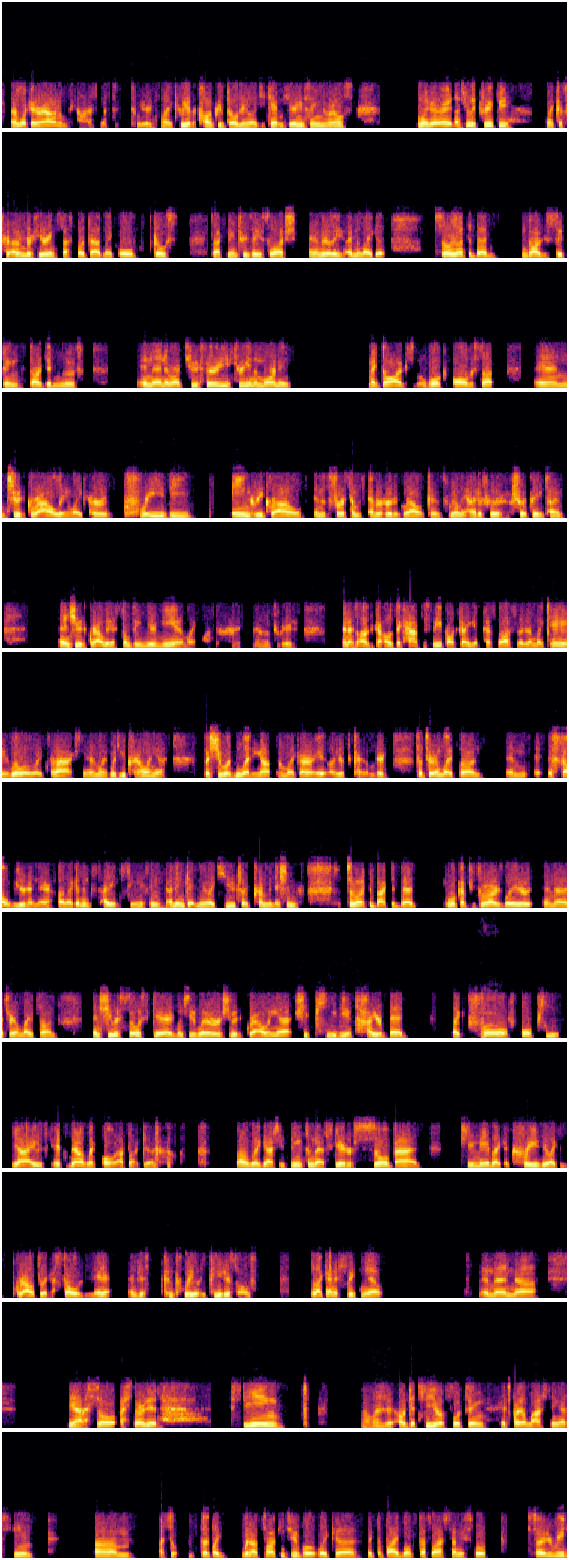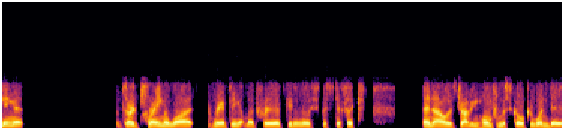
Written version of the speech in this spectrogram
And I'm looking around. I'm like, oh, that's, that's weird. Like we have a concrete building, like you can't hear anything anywhere else. I'm like, all right, that's really creepy. Like I remember hearing stuff about that, like old ghost documentaries I used to watch, and I really I didn't like it. So we went to bed. The dog is sleeping. Dog didn't move. And then around two thirty, three in the morning, my dogs woke all of us up, and she was growling like her crazy, angry growl. And it's the first time we've ever heard her growl because we only had her for a short period of time. And she was growling at something near me, and I'm like, what the heck? Man, that's weird. And I, I was, I was like half asleep. I was kind of getting pissed off at it. I'm like, hey, Willow, like, relax, man. I'm like, what are you growling at? But she wasn't lighting up. I'm like, all right, like that's kind of weird. So I turn the lights on, and it, felt weird in there. But like, I didn't, I didn't see anything. I didn't get any like huge like premonitions. So I went to back to bed. Woke up two hours later, and I turned the lights on. And she was so scared when she whatever she was growling at, she peed the entire bed, like full full pee. Yeah, it was. It's now I was like, oh, that's not good. I was like, yeah, she's seen something that scared her so bad. She made like a crazy like growl for like a solid minute and just completely peed herself. So that kind of freaked me out. And then, uh, yeah, so I started seeing, oh, what is it? I'll get to the UFO thing. It's probably the last thing I've seen. Um, I so that like when I was talking to you about like uh like the Bible and stuff last time we spoke, started reading it, started praying a lot, ramping up my prayers, getting really specific. And I was driving home from Muskoka one day,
